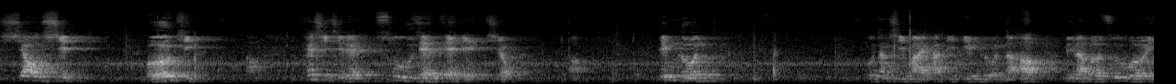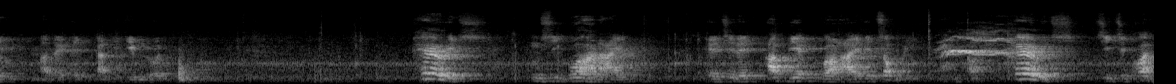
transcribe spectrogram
消失无去，迄是一个自然的现象，啊，顶轮，有当时嘛会家己顶轮啦吼，你若无主无意，嘛会家己顶轮。Perish，毋是外来的即个压力，外来的作为，Perish 是一款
